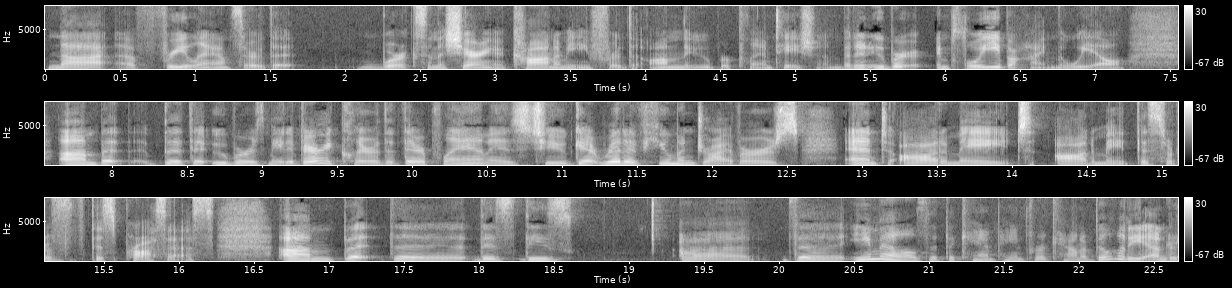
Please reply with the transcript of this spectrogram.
not a freelancer that works in the sharing economy for the on the Uber plantation, but an Uber employee behind the wheel. Um, but but the Uber has made it very clear that their plan is to get rid of human drivers and to automate automate this sort of this process. Um, but the this these uh, the emails that the campaign for accountability under,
